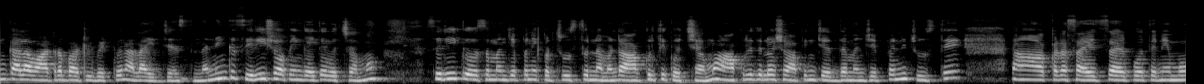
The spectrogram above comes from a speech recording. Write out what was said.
ఇంకా అలా వాటర్ బాటిల్ పెట్టుకొని అలా ఇది చేస్తుందని ఇంకా సిరి షాపింగ్ అయితే వచ్చాము. సిరి కోసం అని చెప్పని ఇక్కడ చూస్తున్నామంటే ఆకృతికి వచ్చాము. ఆకృతిలో షాపింగ్ చేద్దామని చెప్పని చూస్తే అక్కడ సైజ్ సరిపోతేనేమో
